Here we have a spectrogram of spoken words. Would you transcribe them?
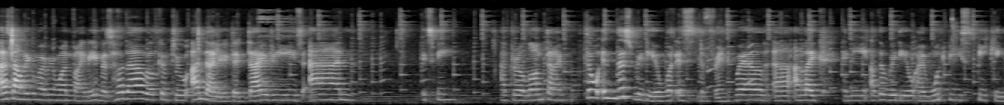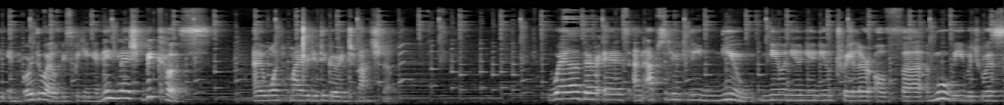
Assalamu alaikum everyone, my name is Huda. Welcome to Undiluted Diaries and it's me after a long time. So in this video, what is different? Well, uh, unlike any other video, I won't be speaking in Urdu, I'll be speaking in English because I want my video to go international. Well, there is an absolutely new, new, new, new, new trailer of uh, a movie which was,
